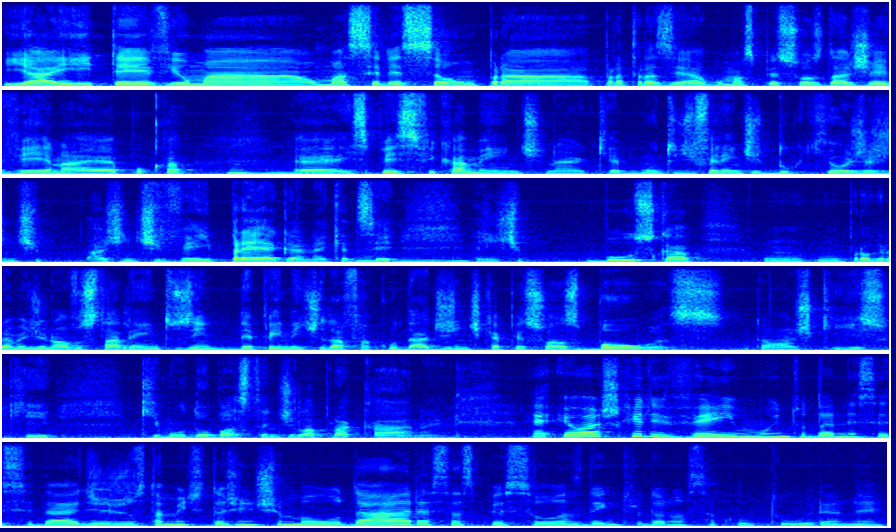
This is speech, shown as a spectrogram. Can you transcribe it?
E aí teve uma, uma seleção para trazer algumas pessoas da GV na época, uhum. é, especificamente, né? Que é muito diferente do que hoje a gente, a gente vê e prega, né? Quer dizer, uhum. a gente busca um, um, programa de novos talentos, independente da faculdade, a gente quer pessoas boas. Então acho que isso que, que mudou bastante de lá para cá, né? É, eu acho que ele veio muito da necessidade justamente da gente moldar essas pessoas dentro da nossa cultura, né?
